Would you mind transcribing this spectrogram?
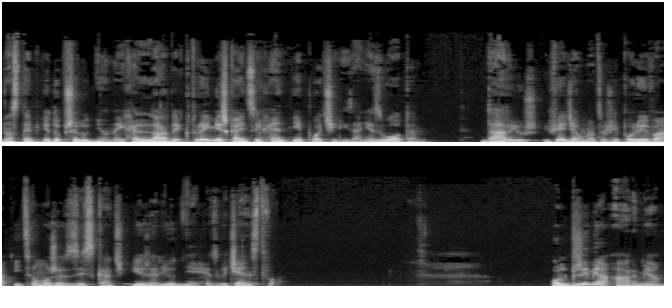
następnie do przeludnionej Hellady, której mieszkańcy chętnie płacili za nie złotem. Dariusz wiedział na co się porywa i co może zyskać, jeżeli odniesie zwycięstwo. Olbrzymia armia,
